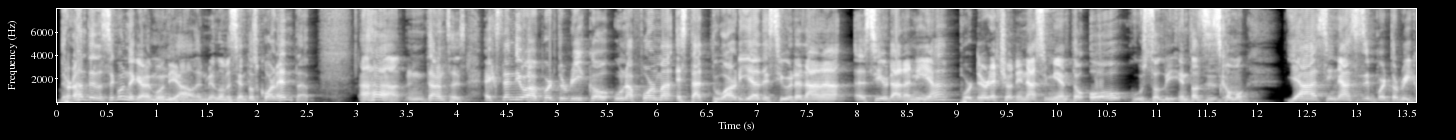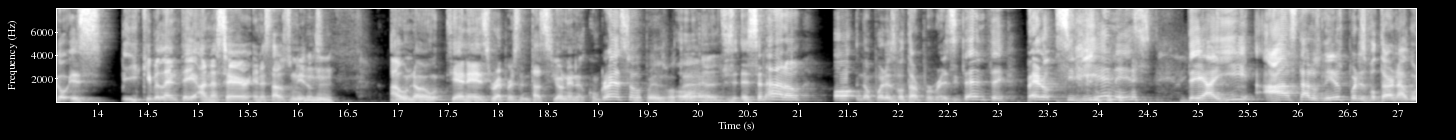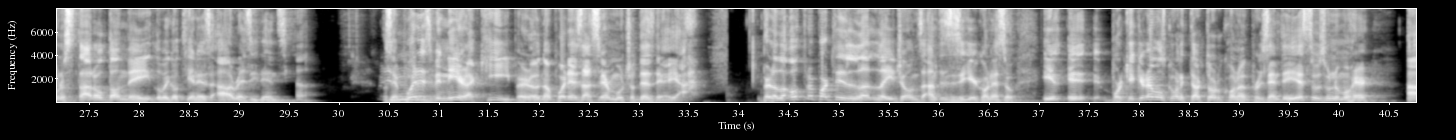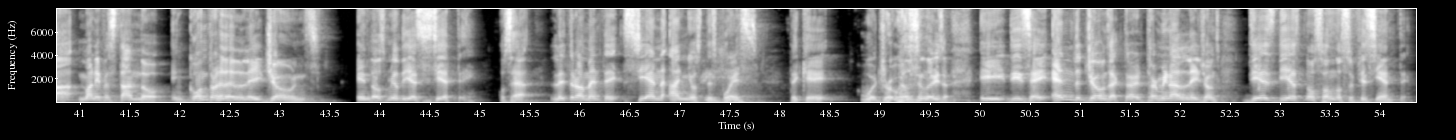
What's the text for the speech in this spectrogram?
durante la Segunda Guerra Mundial en 1940. Ajá, entonces, extendió a Puerto Rico una forma estatuaria de ciudadana, eh, ciudadanía por derecho de nacimiento o justly. Entonces es como, ya si naces en Puerto Rico es equivalente a nacer en Estados Unidos. Aún no tienes representación en el Congreso, No o el, el Senado, no puedes votar por presidente. Pero si vienes de ahí a Estados Unidos, puedes votar en algún estado donde luego tienes ah, residencia. O sea, puedes venir aquí, pero no puedes hacer mucho desde allá. Pero la otra parte de la ley Jones, antes de seguir con eso, porque queremos conectar todo con el presente, y esto es una mujer ah, manifestando en contra de la ley Jones en 2017. O sea, literalmente 100 años después de que Woodrow Wilson lo hizo. Y dice, en the Jones Act, termina la ley Jones, 10 días no son lo suficiente.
